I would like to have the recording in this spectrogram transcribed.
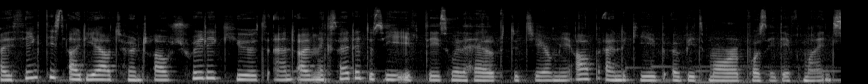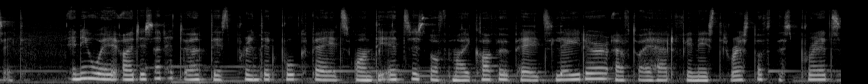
I think this idea turned out really cute and I'm excited to see if this will help to cheer me up and keep a bit more positive mindset. Anyway, I decided to add this printed book page on the edges of my cover page later after I had finished the rest of the spreads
